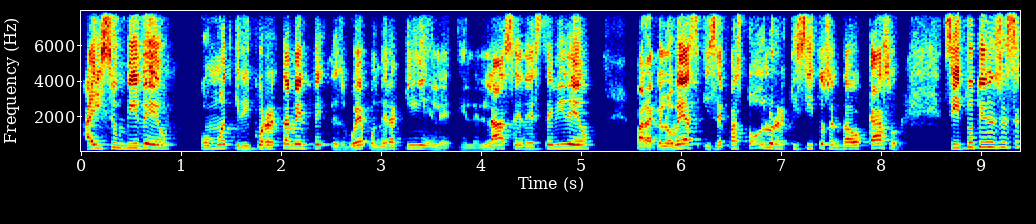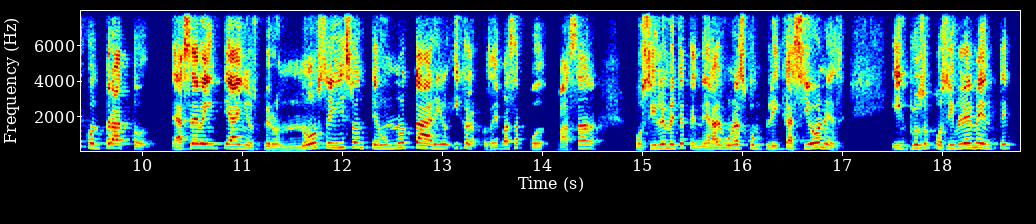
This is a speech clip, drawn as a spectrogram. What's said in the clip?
ahí hice un video, cómo adquirir correctamente. Les voy a poner aquí el, enlace de este video para que lo veas y sepas todos los requisitos en dado caso. Si tú tienes ese contrato de hace 20 años, pero no se hizo ante un notario, híjole, pues ahí vas a, vas a posiblemente tener algunas complicaciones. Incluso posiblemente,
